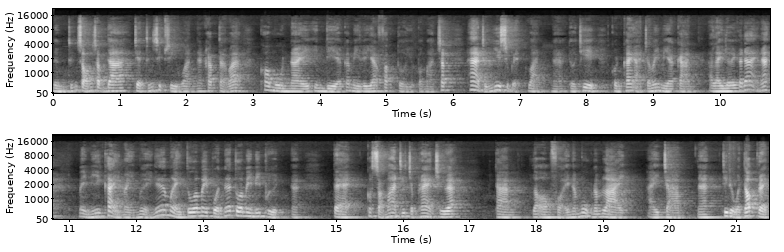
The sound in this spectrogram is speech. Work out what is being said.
1-2 สัปดาห์ 7-14 วันนะครับ แต่ว่าข้อมูลในอินเดียก็มีระยะฟักตัวอยู่ประมาณสัก 5-21 วันนะโดยที่คนไข้อาจจะไม่มีอาการอะไรเลยก็ได้นะไม่มีไข้ไม่เมื่อยเนื้อเมื่อยตัวไม่ปวดเนื้อตัวไม่มีผื่นนะ แต่ก็สามารถที่จะแพร่เชื้อทางละอองฝอยน้ำมูกน้ำลายไอจามนะที่เรียกว่า droplet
